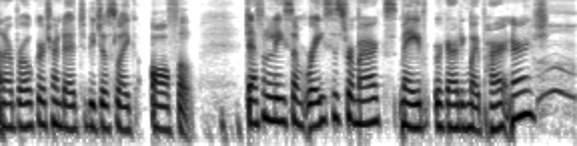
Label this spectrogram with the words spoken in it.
and our broker turned out to be just like awful. Definitely some racist remarks made regarding my partner.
